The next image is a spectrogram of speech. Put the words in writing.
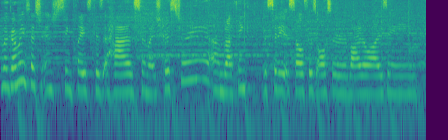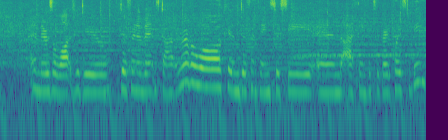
Montgomery is such an interesting place because it has so much history, um, but I think the city itself is also revitalizing and there's a lot to do. Different events down at Riverwalk and different things to see and I think it's a great place to be.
